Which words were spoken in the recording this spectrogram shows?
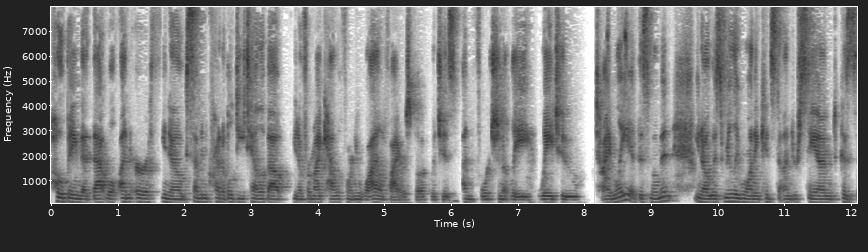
hoping that that will unearth, you know, some incredible detail about, you know, for my California wildfires book, which is unfortunately way too timely at this moment. You know, was really wanting kids to understand because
